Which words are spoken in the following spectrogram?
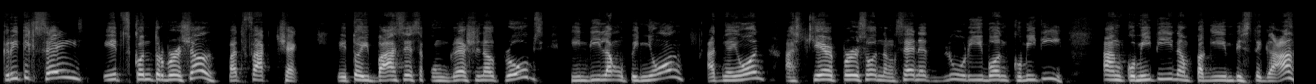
Critics say it's controversial but fact check. Ito'y base sa congressional probes, hindi lang opinion at ngayon as chairperson ng Senate Blue Ribbon Committee, ang committee ng pag-iimbestiga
